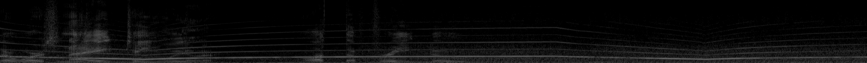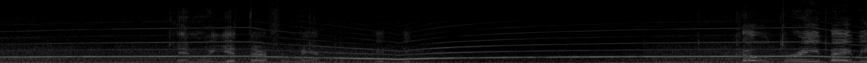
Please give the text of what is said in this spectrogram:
they're worse than that 18 wheeler. What the freak, dude? Can we get there from here? Code 3, baby.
